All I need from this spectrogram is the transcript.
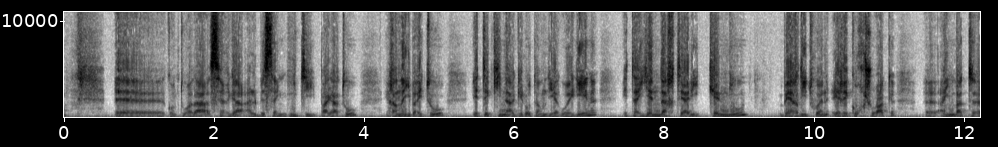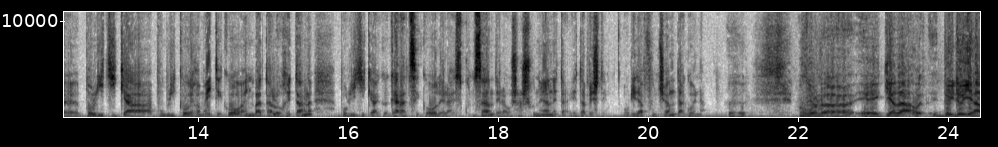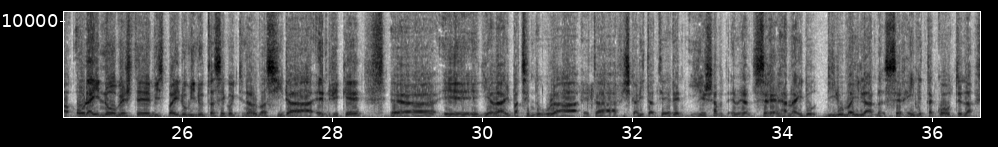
e, kontua da, zerga albezain guti pagatu, eran nahi baitu, etekina gerota handiago egin, eta jendarteari kendu, behar dituen errekursoak eh, hainbat eh, politika publiko eramaiteko, hainbat aloretan politikak garatzeko dela eskuntzan, dela osasunean eta eta beste. Hori da funtsian dagoena. Horion, uh, e, gia da, doidoia oraino beste bizpairu minuta zegoiten albazira Enrique, e, e, gia da, ipatzen dugula eta fiskalitatearen iesa, hemen zer egan nahi du, diru mailan, zer heinetako haute da.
